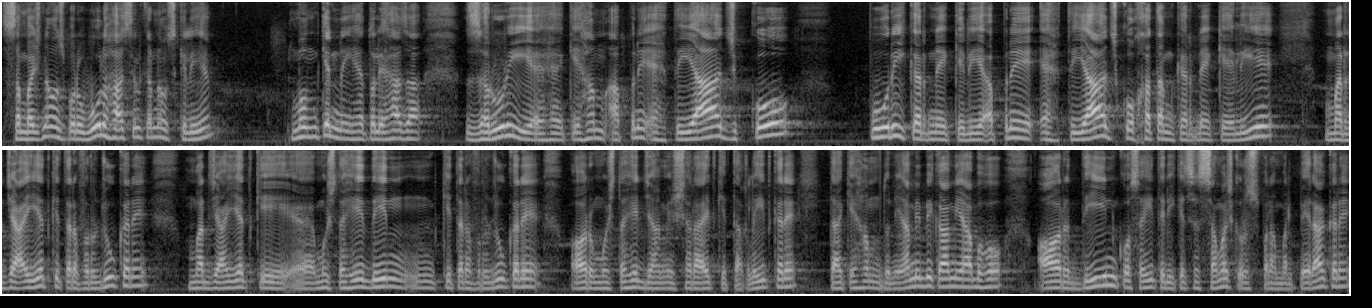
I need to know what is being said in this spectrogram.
سمجھنا، اس پر عبول حاصل کرنا، اس کے لیے ممکن نہیں ہے تو لہٰذا ضروری یہ ہے کہ ہم اپنے احتیاج کو پوری کرنے کے لیے، اپنے احتیاج کو ختم کرنے کے لیے مرجعیت کی طرف رجوع کریں، مرجعیت کی مجتہدین کی طرف رجوع کریں اور مجتہد جامع شرائط کی تقلید کریں تاکہ ہم دنیا میں بھی کامیاب ہو اور دین کو صحیح طریقے سے سمجھ کر اس پر عمل پیرا کریں۔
